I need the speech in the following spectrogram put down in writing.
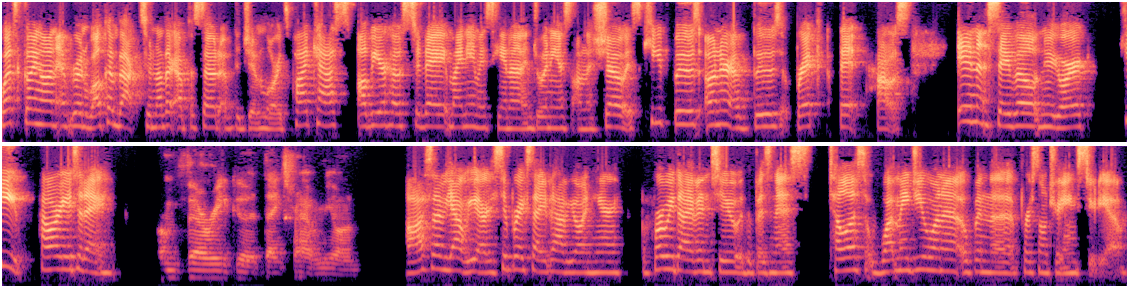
What's going on, everyone? Welcome back to another episode of the Gym Lords podcast. I'll be your host today. My name is Hannah, and joining us on the show is Keith Boos, owner of Boos Brick Fit House in Sayville, New York. Keith, how are you today? I'm very good. Thanks for having me on. Awesome. Yeah, we are super excited to have you on here. Before we dive into the business, tell us what made you want to open the personal training studio?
